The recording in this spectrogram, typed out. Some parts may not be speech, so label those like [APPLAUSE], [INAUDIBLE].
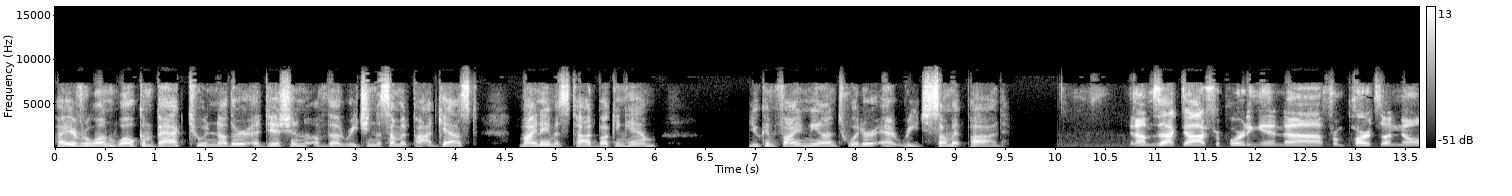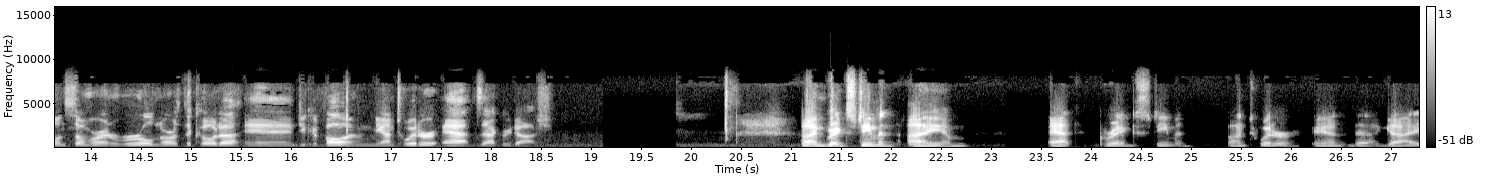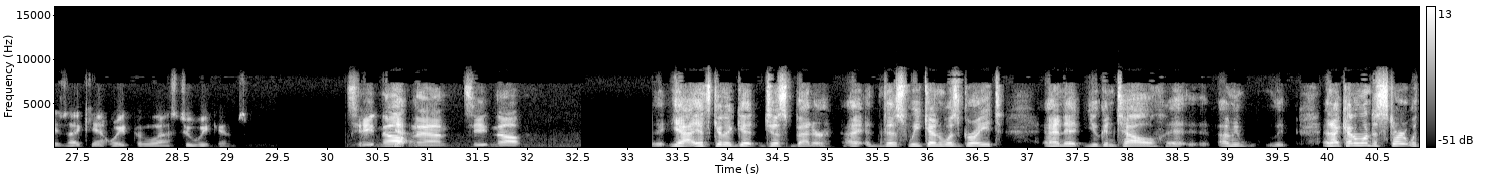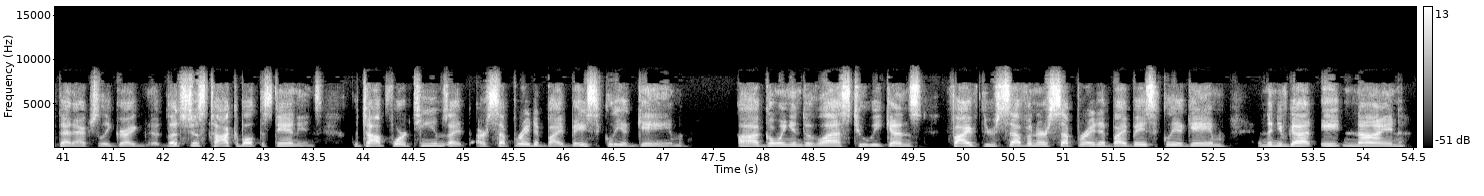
Hi, everyone. Welcome back to another edition of the Reaching the Summit podcast. My name is Todd Buckingham. You can find me on Twitter at Reach Summit Pod. And I'm Zach Dosh reporting in uh, from parts unknown somewhere in rural North Dakota. And you can follow me on Twitter at Zachary Dosh. I'm Greg Steeman. I am at Greg Steeman on Twitter. And uh, guys, I can't wait for the last two weekends. It's heating up, yeah. man. It's heating up. Yeah, it's going to get just better. I, this weekend was great, and it you can tell. It, I mean, and I kind of wanted to start with that actually, Greg. Let's just talk about the standings. The top four teams are separated by basically a game uh, going into the last two weekends. Five through seven are separated by basically a game, and then you've got eight and nine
